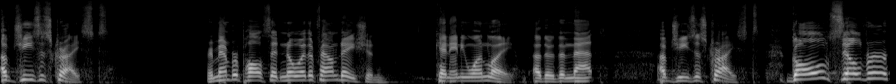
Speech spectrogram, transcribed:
of Jesus Christ. Remember, Paul said, No other foundation can anyone lay other than that of Jesus Christ. Gold, silver,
